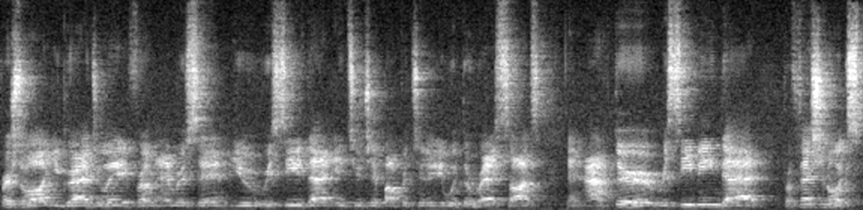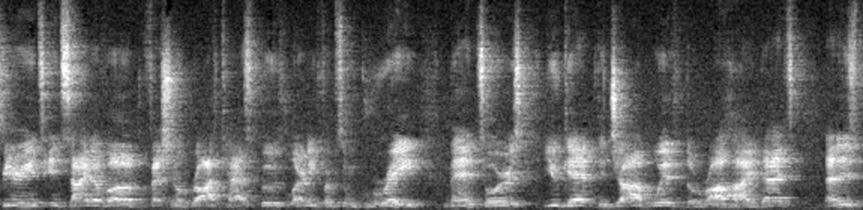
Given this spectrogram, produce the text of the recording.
first of all, you graduate from Emerson, you receive that internship opportunity with the Red Sox, and after receiving that professional experience inside of a professional broadcast booth, learning from some great mentors, you get the job with the Rawhide. That's that is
